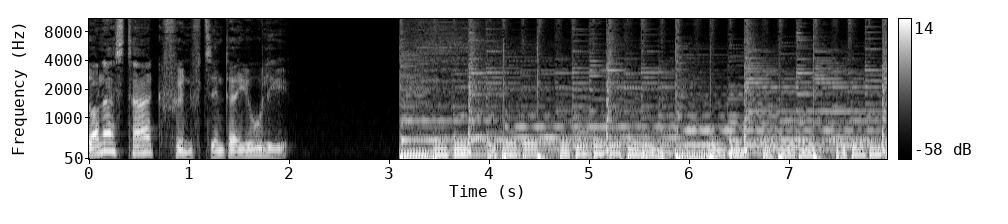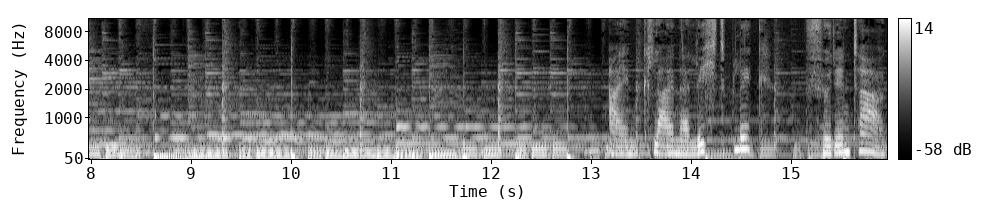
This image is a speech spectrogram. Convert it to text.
Donnerstag, 15. Juli. Ein kleiner Lichtblick für den Tag.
